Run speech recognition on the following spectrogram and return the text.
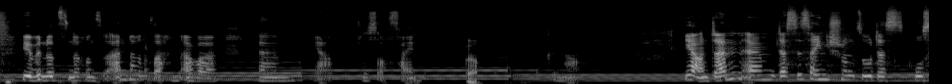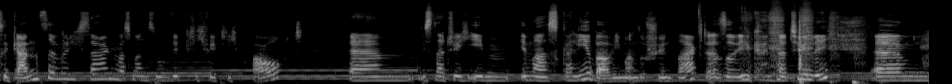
wir benutzen noch unsere anderen Sachen, aber ähm, ja, das ist auch fein. Ja. Genau. Ja, und dann, ähm, das ist eigentlich schon so das große Ganze, würde ich sagen, was man so wirklich, wirklich braucht. Ähm, ist natürlich eben immer skalierbar, wie man so schön sagt. Also ihr könnt natürlich ähm,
